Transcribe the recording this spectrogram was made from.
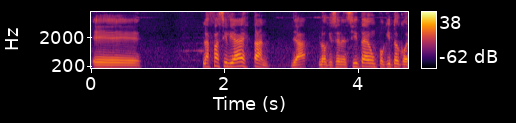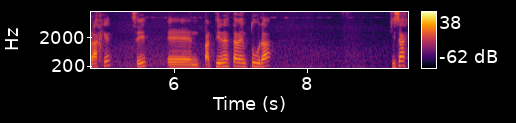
Eh, las facilidades están, ¿ya? Lo que se necesita es un poquito de coraje, ¿sí? En partir en esta aventura, quizás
